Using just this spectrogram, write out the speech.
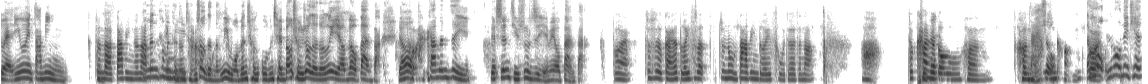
对，因为大病真的大病真的，他们他们可能承受的能力，我们承我们全包承受的能力也没有办法，然后他们自己的身体素质也没有办法。对，就是感觉得一次就那种大病得一次，我觉得真的啊，就看着都很很难受。然后然后那天，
